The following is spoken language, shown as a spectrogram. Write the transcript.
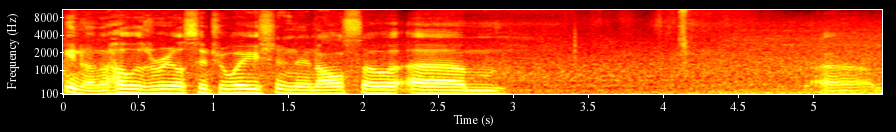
you know, the hose reel situation and also um, um,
